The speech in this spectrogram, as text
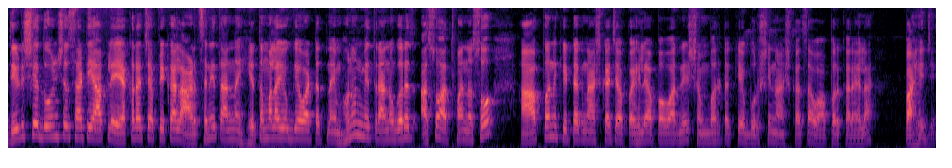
दीडशे दोनशेसाठी आपल्या एकराच्या पिकाला अडचणीत आणणं हे तर मला योग्य वाटत नाही. म्हणून मित्रांनो गरज असो अथवा नसो आपण कीटकनाशकाच्या पहिल्या फवारणीत शंभर टक्के बुरशीनाशकाचा वापर करायला पाहिजे.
